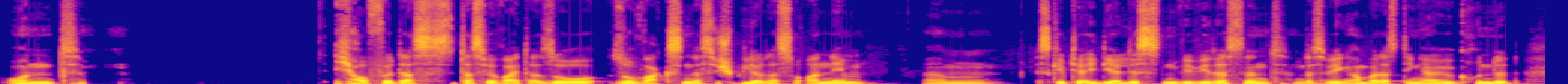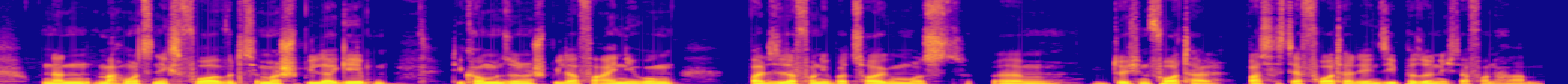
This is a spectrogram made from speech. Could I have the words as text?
Und ich hoffe, dass, dass wir weiter so, so wachsen, dass die Spieler das so annehmen. Ähm, es gibt ja Idealisten, wie wir das sind. Und deswegen haben wir das Ding ja gegründet. Und dann machen wir uns nichts vor, wird es immer Spieler geben, die kommen in so eine Spielervereinigung, weil du sie davon überzeugen musst, ähm, durch einen Vorteil. Was ist der Vorteil, den sie persönlich davon haben?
